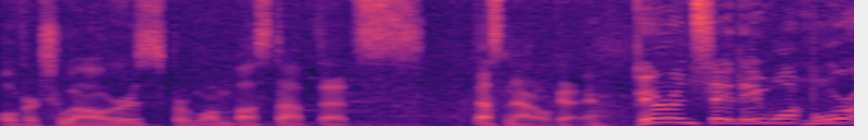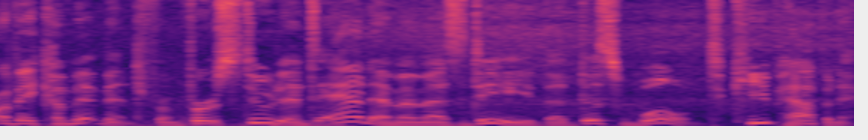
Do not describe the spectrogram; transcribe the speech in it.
over two hours for one bus stop, that's that's not okay. Parents say they want more of a commitment from First Student and MMSD that this won't keep happening.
